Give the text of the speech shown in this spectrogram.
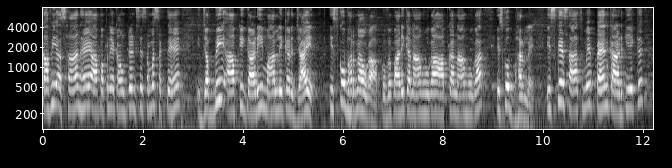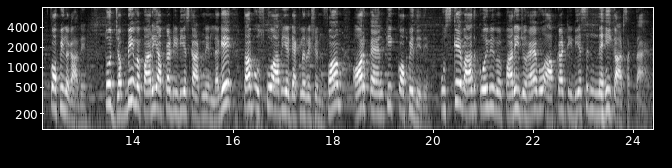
काफ़ी आसान है, आप अपने अकाउंटेंट से समझ सकते हैं जब भी आपकी गाड़ी माल लेकर जाए, इसको भरना होगा आपको। व्यापारी का नाम होगा, आपका नाम होगा, इसको भर लें। इसके साथ में पैन कार्ड की एक कॉपी लगा दें। तो जब भी व्यापारी आपका डीडीएस काटने लगे, तब उसको आप ये डेक्लेरेशन फॉर्म और पैन की कॉपी दे दें। उसके बाद कोई भी व्यापारी जो है, वो आपका टीडीएस नहीं काट सकता है।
